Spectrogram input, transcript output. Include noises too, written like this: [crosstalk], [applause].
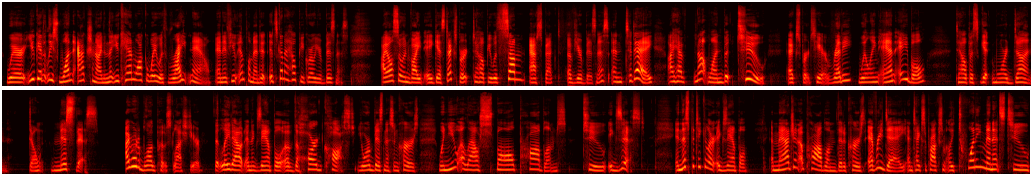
where you get at least one action item that you can walk away with right now. And if you implement it, it's going to help you grow your business. I also invite a guest expert to help you with some aspect of your business. And today I have not one, but two experts here, ready, willing, and able to help us get more done. Don't miss this. I wrote a blog post last year that laid out an example of the hard cost your business incurs when you allow small problems to exist. In this particular example, imagine a problem that occurs every day and takes approximately 20 minutes to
